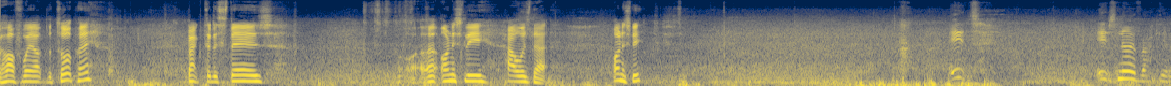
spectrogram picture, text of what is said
We're halfway up the top, hey? Back to the stairs. Uh, honestly, how was that? Honestly, It's it's nerve wracking,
